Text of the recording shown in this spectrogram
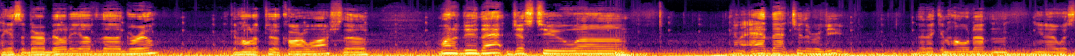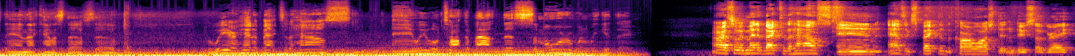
I guess, the durability of the grill. It can hold up to a car wash, so want to do that just to um, kind of add that to the review, that it can hold up and, you know, withstand that kind of stuff. So we are headed back to the house and we will talk about this some more when we get there. All right, so we made it back to the house, and as expected, the car wash didn't do so great.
